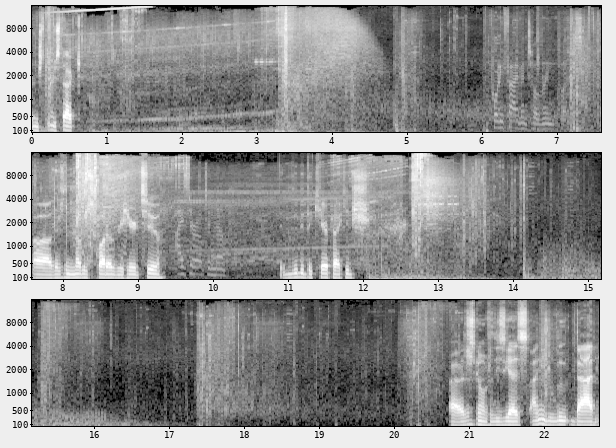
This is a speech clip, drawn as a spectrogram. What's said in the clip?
Fringe three stack. Forty-five until ring close. Uh, there's another spot over here too. Eyes are open though. They looted the care package. Alright, I'm just going for these guys. I need loot bad.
